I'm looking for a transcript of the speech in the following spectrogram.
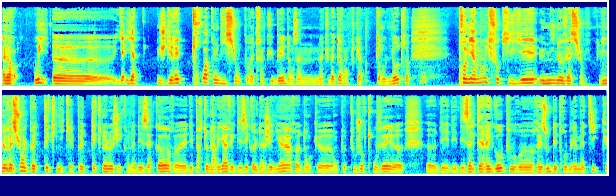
Alors, oui, il euh, y, a, je dirais, trois conditions pour être incubé dans un incubateur, en tout cas dans le nôtre. Premièrement, il faut qu'il y ait une innovation. L'innovation, mhm. elle peut être technique, elle peut être technologique. On a des accords euh, et des partenariats avec des écoles d'ingénieurs, donc euh, on peut toujours trouver des, des, alter ego pour résoudre des problématiques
